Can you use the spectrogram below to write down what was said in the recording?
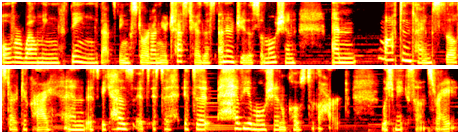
overwhelming thing that's being stored on your chest here this energy this emotion and oftentimes they'll start to cry and it's because it's it's a it's a heavy emotion close to the heart which makes sense right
